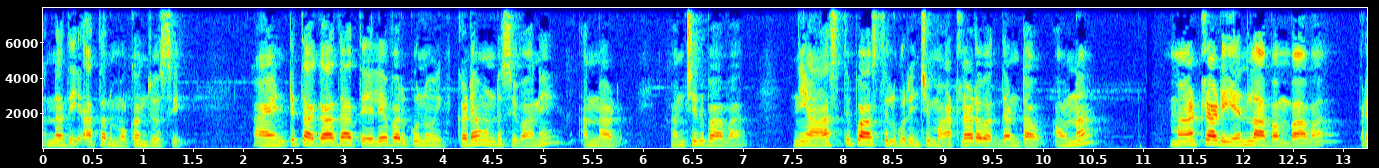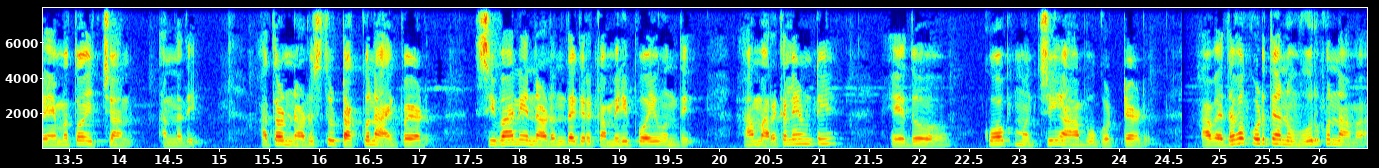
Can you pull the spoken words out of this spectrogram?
అన్నది అతని ముఖం చూసి. ఆ ఇంటి తగాదా తేలే వరకు నువ్వు ఇక్కడే ఉండు శివాని అన్నాడు. మంచిది బావా. నీ ఆస్తిపాస్తుల గురించి మాట్లాడవద్దంటావు అవునా? మాట్లాడి ఏం లాభం బావా? ప్రేమతో ఇచ్చాను అన్నది. అతడు నడుస్తూ టక్కున ఆగిపోయాడు. శివాని నడుం దగ్గర కమిలిపోయి ఉంది. ఆ మరకలేమిటి? ఏదో కోపం వచ్చి ఆబు కొట్టాడు ఆ వెధవ కొడితే నువ్వు ఊరుకున్నావా?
